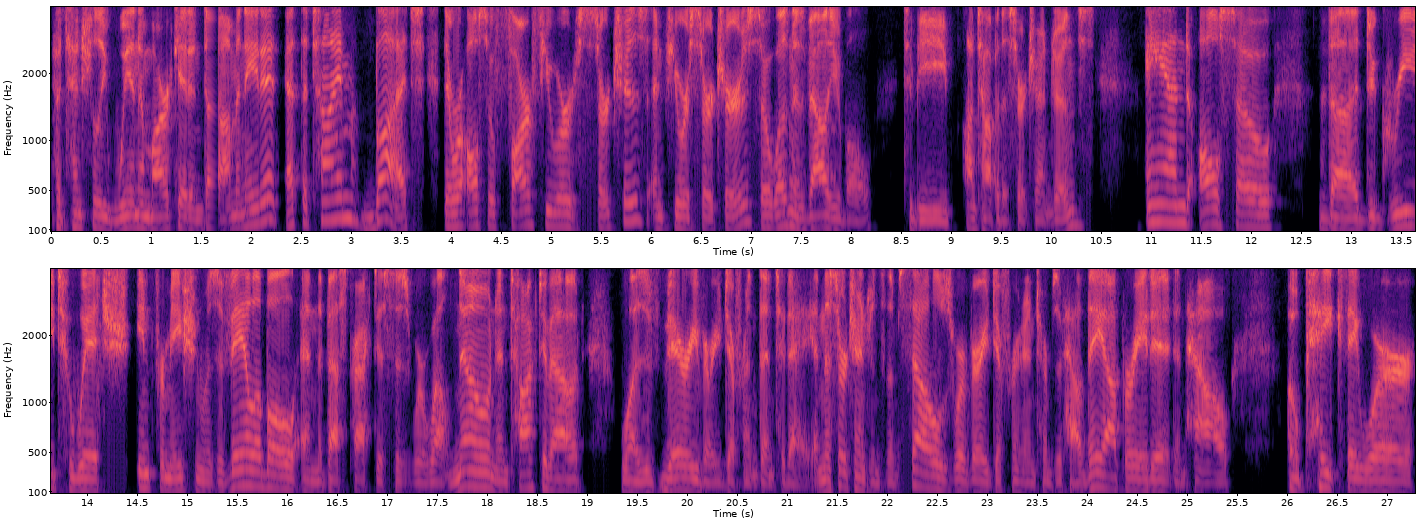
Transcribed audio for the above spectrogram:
potentially win a market and dominate it at the time. But there were also far fewer searches and fewer searchers. So it wasn't as valuable to be on top of the search engines. And also, the degree to which information was available and the best practices were well known and talked about was very, very different than today. And the search engines themselves were very different in terms of how they operated and how opaque they were.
